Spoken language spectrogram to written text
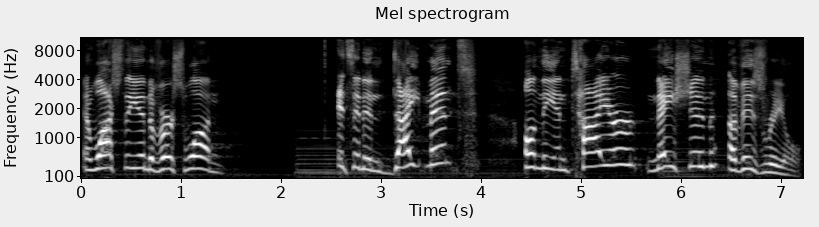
And watch the end of verse 1. It's an indictment on the entire nation of Israel.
